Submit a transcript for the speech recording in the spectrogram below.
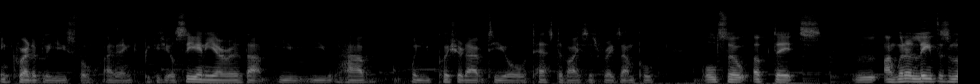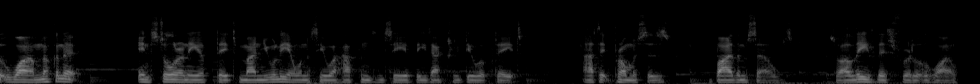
incredibly useful, I think, because you'll see any errors that you, you have when you push it out to your test devices, for example. Also, updates. I'm going to leave this a little while. I'm not going to install any updates manually. I want to see what happens and see if these actually do update as it promises by themselves. So I'll leave this for a little while.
